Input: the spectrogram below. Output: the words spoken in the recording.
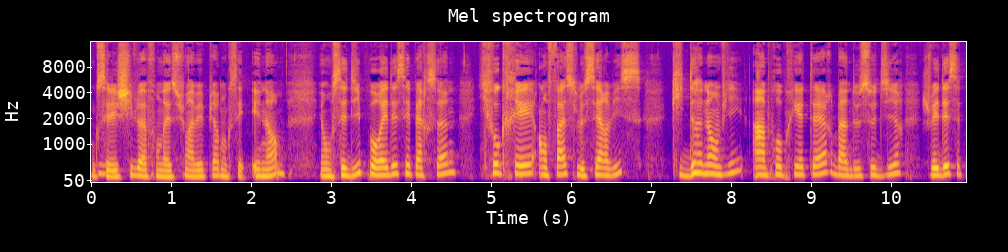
Donc c'est mhm. les chiffres de la Fondation Abbé Pierre, donc c'est énorme. Et on s'est dit, pour aider ces personnes, il faut créer en face le service qui donne envie à un propriétaire ben, de se dire, je vais aider cette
